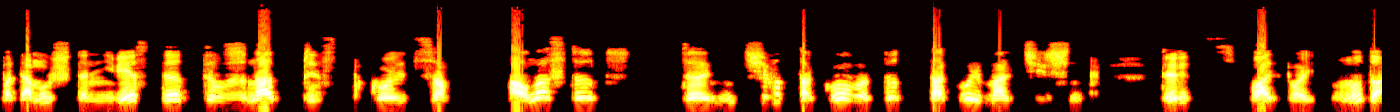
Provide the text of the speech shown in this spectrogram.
потому что невеста должна беспокоиться. А у нас тут... Да ничего такого, тут такой мальчишник. Перед свадьбой, ну да,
